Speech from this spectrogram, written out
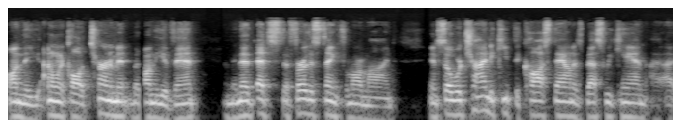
on the I don't want to call it tournament, but on the event. I mean, that that's the furthest thing from our mind. And so we're trying to keep the cost down as best we can. I, I,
